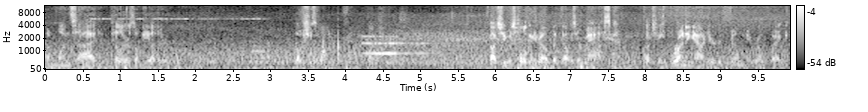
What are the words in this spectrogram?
on one side, pillars on the other. Oh, she's gone. I thought she was holding it up, but that was her mask. I thought she was running out here to film me real quick.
